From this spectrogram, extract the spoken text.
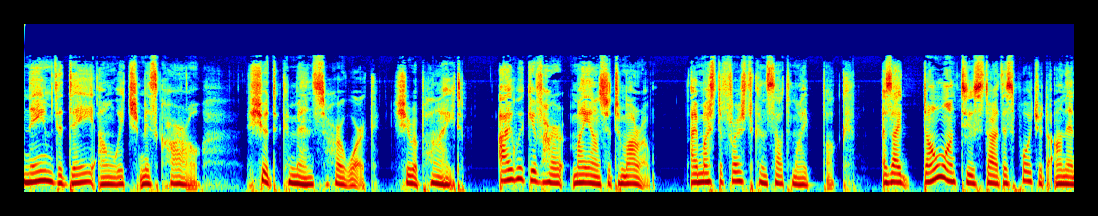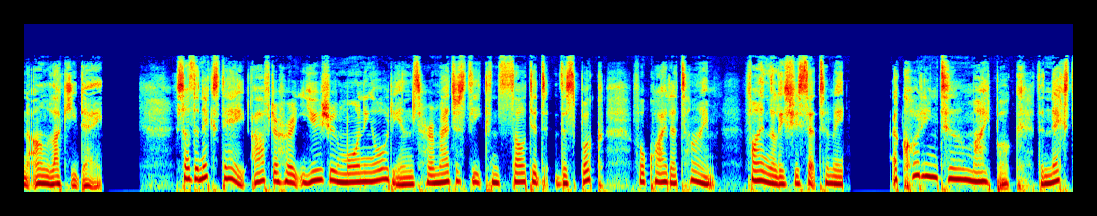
name the day on which Miss Carl should commence her work, she replied, I will give her my answer tomorrow. I must first consult my book, as I don't want to start this portrait on an unlucky day. So the next day, after her usual morning audience, Her Majesty consulted this book for quite a time. Finally, she said to me, According to my book, the next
